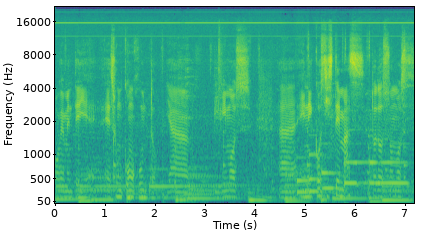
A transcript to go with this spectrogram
obviamente es un conjunto, ya vivimos en ecosistemas, todos somos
